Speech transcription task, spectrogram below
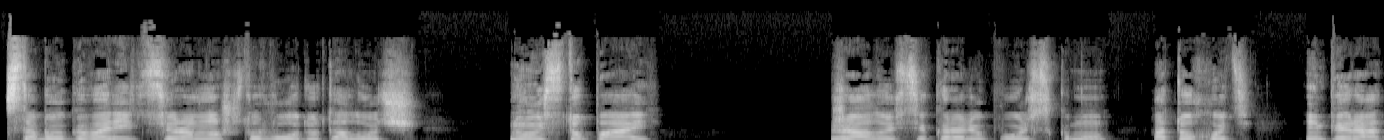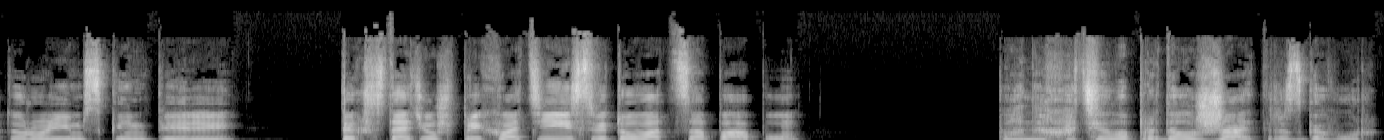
С тобой говорить все равно, что воду толочь. Ну и ступай. Жалуйся королю польскому, а то хоть императору Римской империи. Ты, кстати, уж прихвати и святого отца папу. Пана хотела продолжать разговор.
